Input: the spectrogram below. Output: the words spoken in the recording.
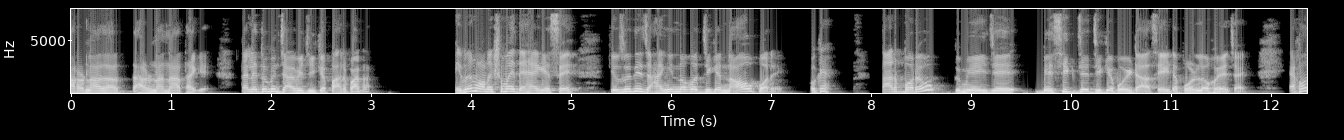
ধারণা ধারণা না থাকে, তাহলে তুমি যাবি জিকে পারবা না। ইভেন অনেক সময় দেখা গেছে, কেউ যদি জাহাঙ্গীরনগর জিকে নাও পড়ে ওকে তারপরেও তুমি এই যে বেসিক যে জিকে বইটা আছে এটা পড়লেও হয়ে যায়। এখন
